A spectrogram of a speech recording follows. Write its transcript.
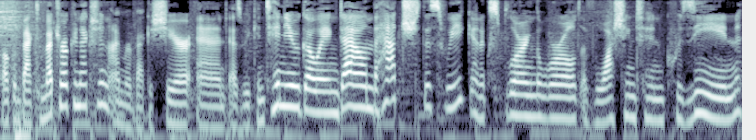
Welcome back to Metro Connection. I'm Rebecca Sheir, and as we continue going down the hatch this week and exploring the world of Washington cuisine,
